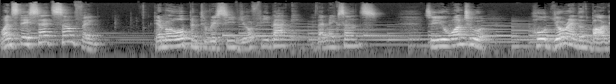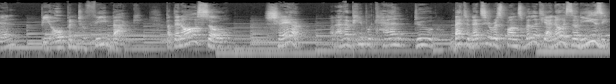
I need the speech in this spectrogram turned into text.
once they said something, they're more open to receive your feedback, if that makes sense. So you want to hold your end of the bargain, be open to feedback, but then also share what other people can do better. That's your responsibility. I know it's not easy.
